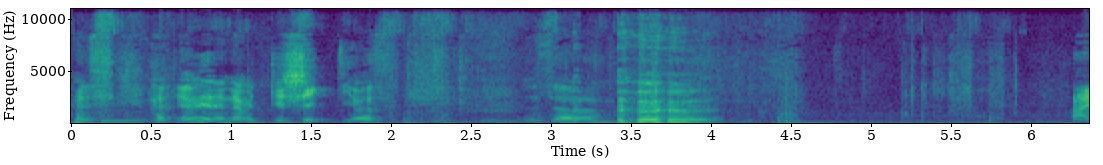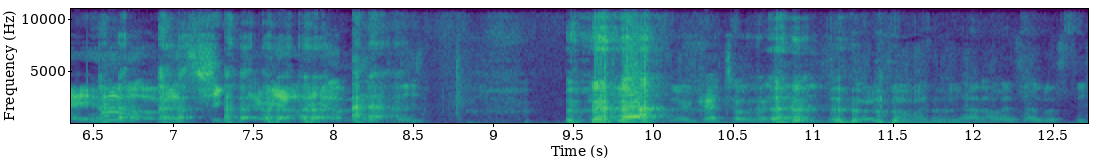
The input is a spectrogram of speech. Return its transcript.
Was hat er mir denn damit geschickt, Jos? So. Eier? Was schickt er mir Eier mit? Nicht? So ein Karton wahrscheinlich Material, aber ist ja lustig.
